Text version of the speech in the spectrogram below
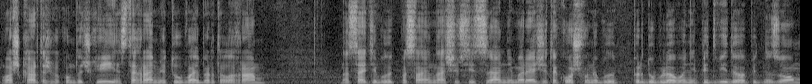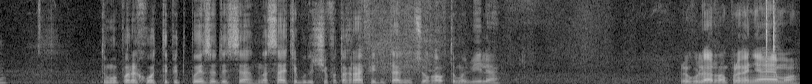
Ваш карточка ком.ua, Instagram, YouTube, Viber, Telegram. На сайті будуть посилання наші всі соціальні мережі. Також вони будуть придубльовані під відео під низом. Тому переходьте, підписуйтеся. На сайті будуть ще фотографії детальні цього автомобіля. Регулярно приганяємо.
